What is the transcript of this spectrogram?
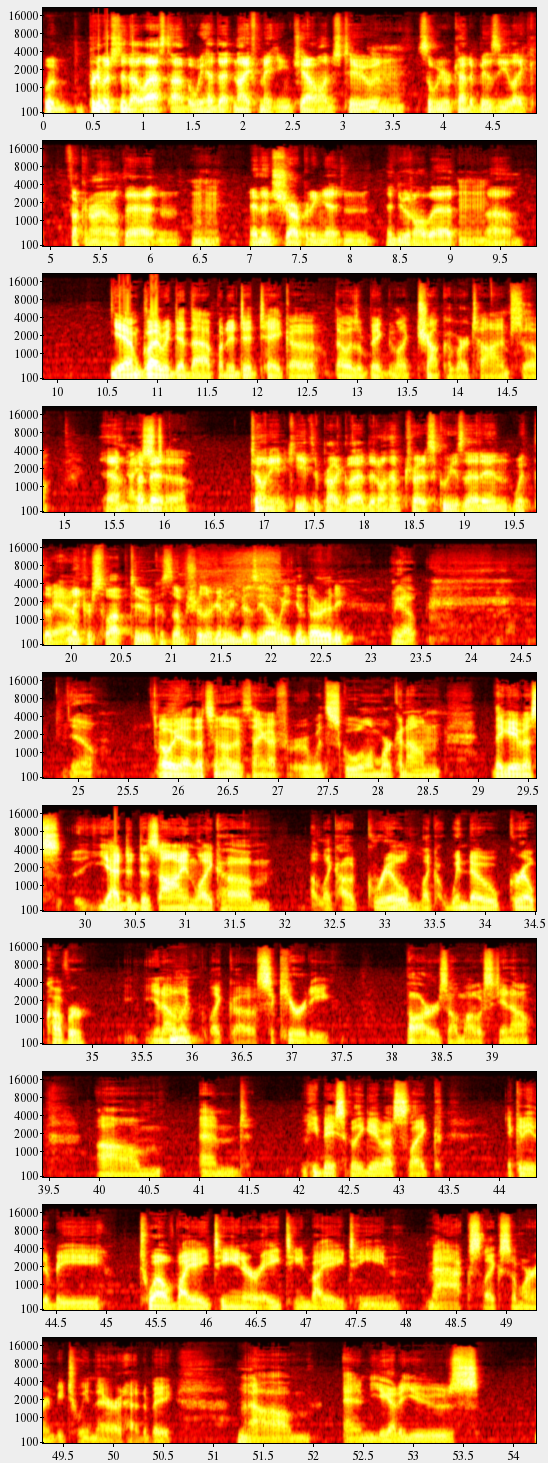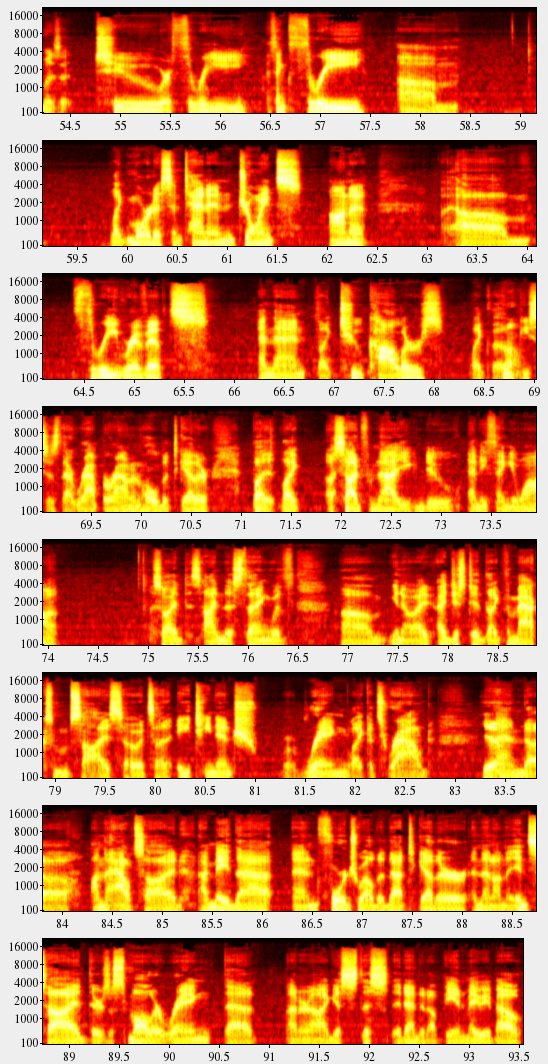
we pretty much did that last time, but we had that knife making challenge too, Mm-hmm. and so we were kind of busy like fucking around with that and Mhm. And then sharpening it and and doing all that. Mhm. Um, Yeah, I'm glad we did that, but it did take a that was a big like chunk of our time. So Yeah, be nice I bet to Tony and Keith are probably glad they don't have to try to squeeze that in with the Yeah. maker swap too, because I'm sure they're going to be busy all weekend already. Yep. Yeah. Oh yeah, that's another thing I for with school I'm working on. They gave us you had to design like um like a grill, like a window grill cover, you know, Mhm. like like uh, security bars almost, you know. Um and he basically gave us like it could either be 12 by 18 or 18 by 18 max, like somewhere in between there it had to be. Hmm. Um and you got to use was it two or three i think three um like mortise and tenon joints on it um three rivets and then like two collars like the Huh. pieces that wrap around and hold it together. But like aside from that you can do anything you want. So i designed this thing with um, you know I, I just did like the maximum size so it's an 18 inch ring like it's round. Yeah, and uh, on the outside i made that and forge welded that together. And then on the inside there's a smaller ring that i don't know i guess this it ended up being maybe about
